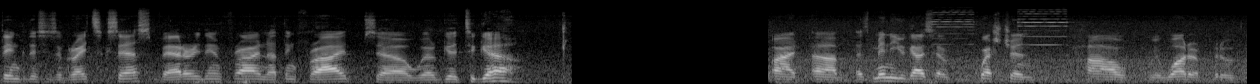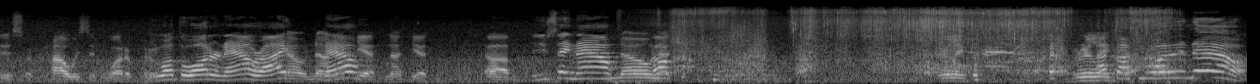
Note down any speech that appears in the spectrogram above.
think this is a great success. Battery didn't fry, nothing fried, so we're good to go. All right, um, as many of you guys have questioned how we waterproof this or how is it waterproof? You want the water now, right? No, no, now? not yet, not yet. Um, Did you say now? no, Oh, not Really? really? I thought you wanted it now.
